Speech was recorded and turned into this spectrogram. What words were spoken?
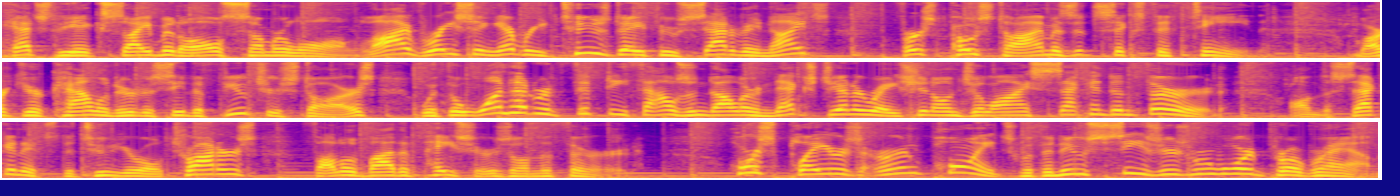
Catch the excitement all summer long. Live racing every Tuesday through Saturday nights. First post time is at 6:15. Mark your calendar to see the future stars with the $150,000 Next Generation on July 2nd and 3rd. On the 2nd, it's the two year old Trotters, followed by the Pacers on the 3rd. Horse players earn points with the new Caesars Reward Program.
